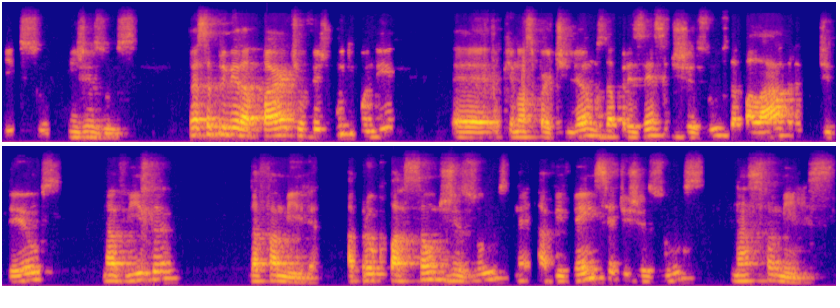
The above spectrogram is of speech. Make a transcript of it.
fixo em Jesus. Nessa primeira parte, eu vejo muito bonito é, o que nós partilhamos da presença de Jesus, da palavra de Deus na vida da família. A preocupação de Jesus, né, a vivência de Jesus nas famílias.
